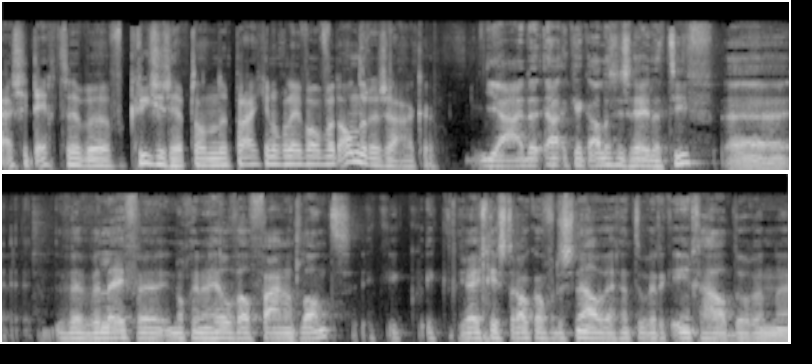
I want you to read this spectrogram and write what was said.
als je het echt eh, over crisis hebt, dan praat je nog wel even over andere zaken. Ja, kijk, alles is relatief. Uh, we, we, leven nog in een heel welvarend land. Ik, ik, ik, reed gisteren ook over de snelweg en toen werd ik ingehaald door een uh,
